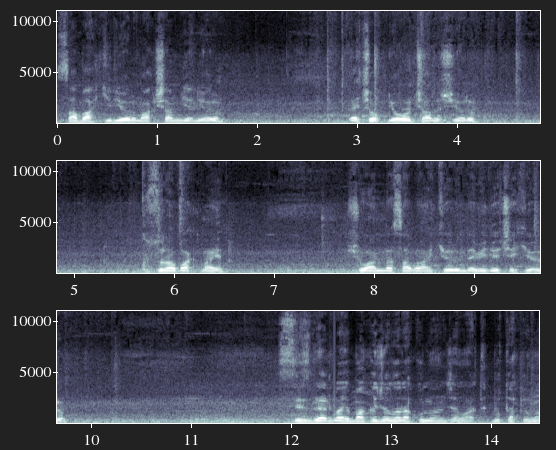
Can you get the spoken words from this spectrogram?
Sabah gidiyorum, akşam geliyorum. Ve çok yoğun çalışıyorum. Kusura bakmayın. Şu anda sabahın köründe video çekiyorum sizlerle bakıcı olarak kullanacağım artık bu takımı.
